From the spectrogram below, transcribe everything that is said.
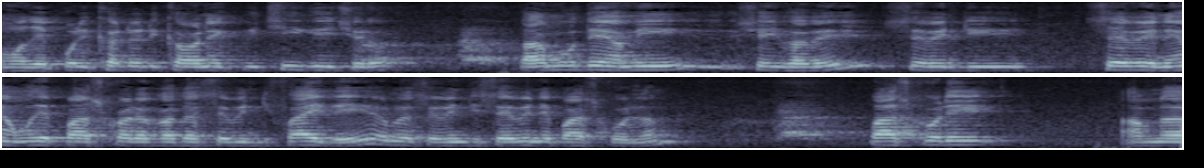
আমাদের পরীক্ষা টরীক্ষা অনেক পিছিয়ে গিয়েছিল। তার মধ্যে আমি সেইভাবে সেভেন্টি সেভেনে আমাদের পাস করার কথা সেভেন্টি ফাইভে আমরা সেভেন্টি সেভেনে পাস করলাম। পাস করে আমরা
